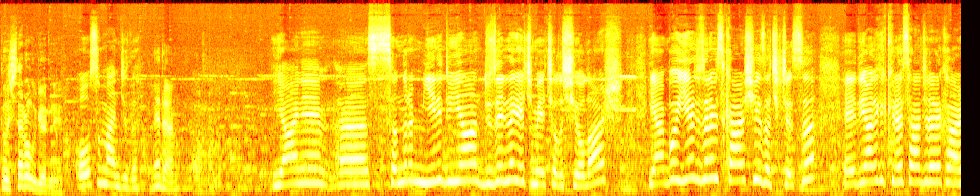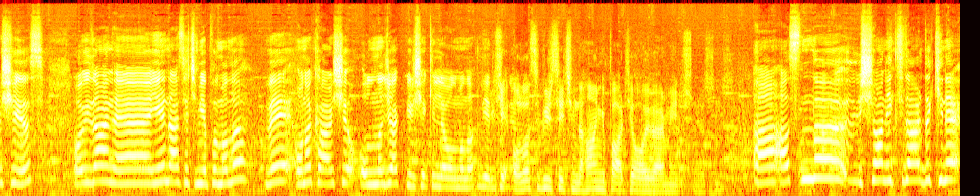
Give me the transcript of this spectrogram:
Kılıçdaroğlu görünüyor. Olsun bence de. Neden olmalı? Yani e, sanırım yeni dünya düzenine geçmeye çalışıyorlar. Yani bu yeni düzene biz karşıyız açıkçası. E, dünyadaki küreselcilere karşıyız. O yüzden e, yeniden seçim yapılmalı ve ona karşı olunacak bir şekilde olmalı diye Peki düşünüyorum. olası bir seçimde hangi partiye oy vermeyi düşünüyorsunuz? Aa, aslında şu an iktidardakine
